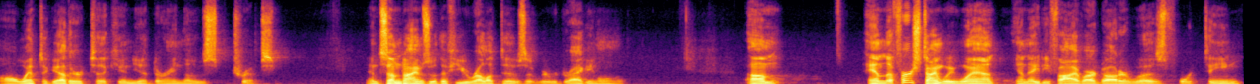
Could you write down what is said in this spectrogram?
all went together to Kenya during those trips, and sometimes with a few relatives that we were dragging along. Um, and the first time we went in 85, our daughter was 14.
